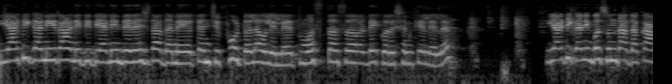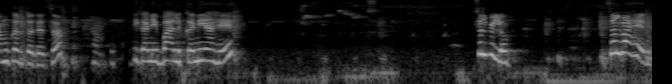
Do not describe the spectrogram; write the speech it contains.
या ठिकाणी राणी दिदी आणि दिनेश दादाने त्यांचे फोटो लावलेले आहेत. मस्त असं डेकोरेशन केलेलं. आहे या ठिकाणी बसून दादा काम करतो त्याचं. ठिकाणी बाल्कनी आहे. चल पिलू चल बाहेर.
